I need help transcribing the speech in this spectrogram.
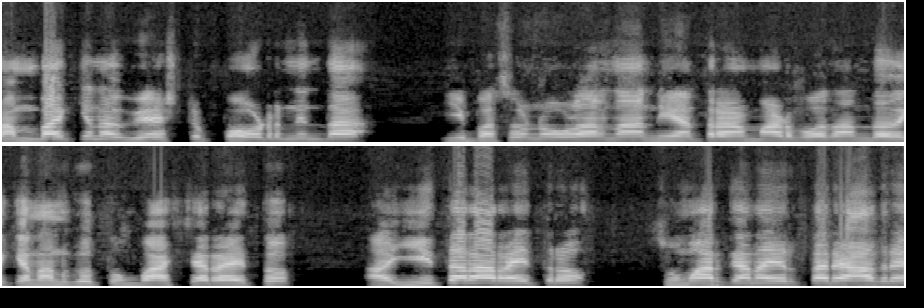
ತಂಬಾಕಿನ ವೇಸ್ಟ್ನಿಂದ ಈ ಬಸವಣ್ಣ ಹುಳನ ನಿಯಂತ್ರಣ ಮಾಡ್ಬೋದು ಅನ್ನೋದಕ್ಕೆ ನನಗೂ ತುಂಬಾ ಆಶ್ಚರ್ಯ ಆಯಿತು. ಈ ತರ ರೈತರು ಸುಮಾರು ಜನ ಇರ್ತಾರೆ, ಆದ್ರೆ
